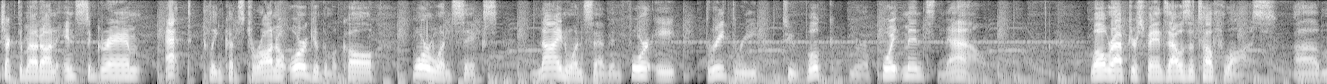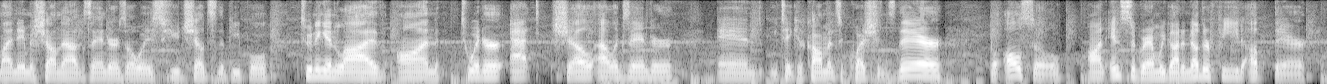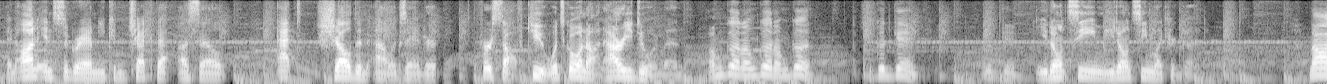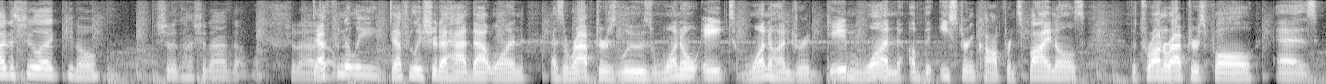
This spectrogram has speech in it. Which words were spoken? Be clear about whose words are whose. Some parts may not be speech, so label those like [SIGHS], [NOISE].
Speaker 1: Check them out on Instagram at Clean Cuts Toronto or give them a call 416 917 4833 to book your appointments now. Well, Raptors fans, that was a tough loss. Uh, my name is Sheldon Alexander. As always, huge shouts to the people tuning in live on Twitter at Shell Alexander. And we take your comments and questions there. But also on Instagram, we got another feed up there. And on Instagram, you can check that us out at Sheldon Alexander. First off, Q, what's going on? How are you doing, man?
Speaker 2: I'm good. I'm good. I'm good. It's a good game. Good game.
Speaker 1: You don't seem you don't seem like you're good.
Speaker 2: No, I just feel like you know, should have should have had that one. Should have
Speaker 1: Definitely, definitely should have had that one as the Raptors lose 108-100, game one of the Eastern Conference Finals. The Toronto Raptors fall as,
